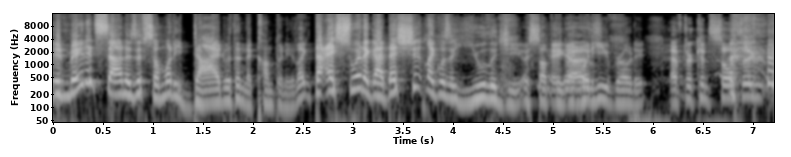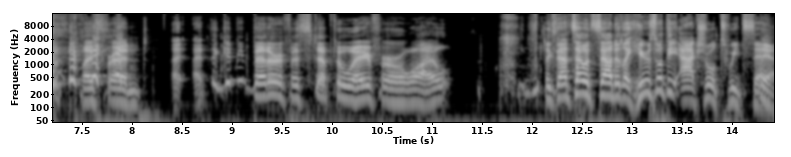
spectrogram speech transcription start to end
It made it sound as if somebody died within the company. Like that, I swear to God, that shit like was a eulogy or something. Hey, like when he wrote it. after consulting with my friend. I, I think it'd be better if I stepped away for a while. Like that's how it sounded. Like here's what the actual tweet said. Yeah.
